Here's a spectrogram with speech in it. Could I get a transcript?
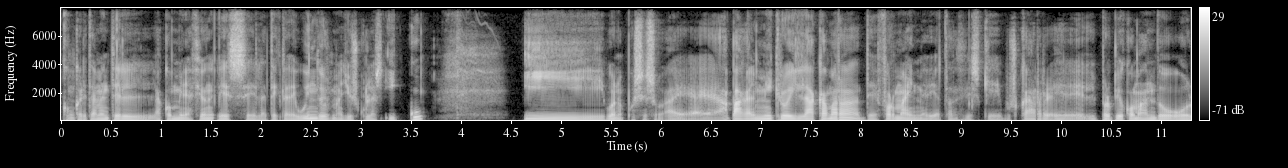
concretamente la combinación es la tecla de Windows, mayúsculas y Q y bueno, pues eso, eh, apaga el micro y la cámara de forma inmediata. Tienes que buscar eh, el propio comando o,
